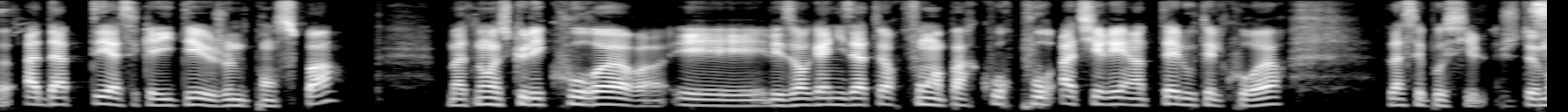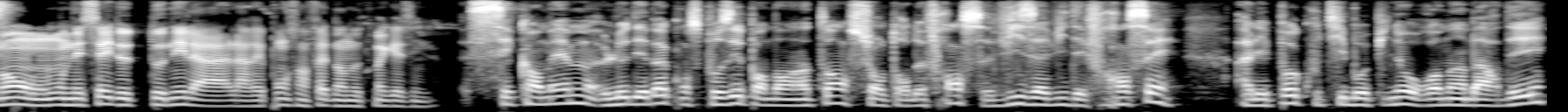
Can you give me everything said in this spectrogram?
euh, adapté à ses qualités? Je ne pense pas. Maintenant, est-ce que les coureurs et les organisateurs font un parcours pour attirer un tel ou tel coureur? Là, c'est possible. Justement, on, essaye de donner la, réponse en fait dans notre magazine. c'est quand même le débat qu'on se posait pendant un temps sur le Tour de France vis-à-vis des Français, à l'époque où Thibaut Pinot, Romain Bardet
